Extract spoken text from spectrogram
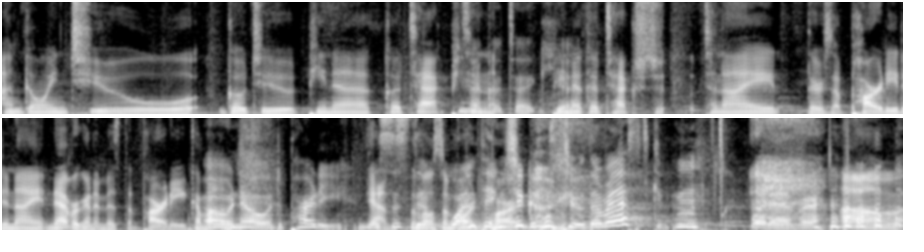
I'm going to go to Pinakothek. Pinakothek. yeah. Pinakothek sh- tonight. There's a party tonight. Never gonna miss the party. Come on. Oh no, the party. Yeah, this is the the, most one thing to go to. The rest, mm, whatever. um,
